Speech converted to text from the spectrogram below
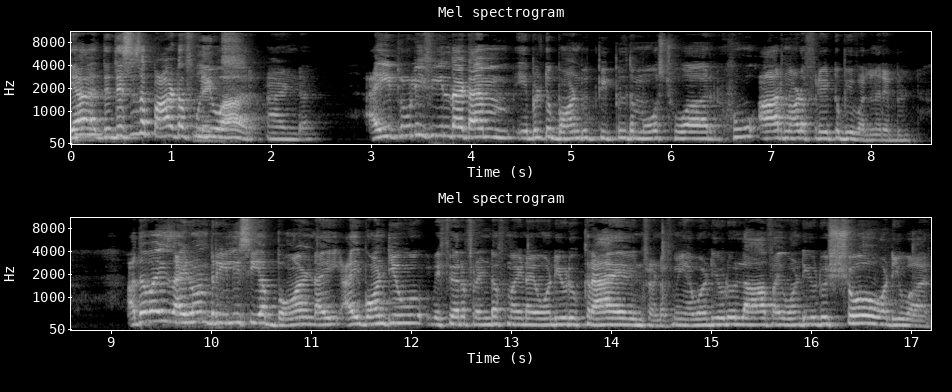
yeah two- th- this is a part of who you are and i truly feel that i'm able to bond with people the most who are who are not afraid to be vulnerable otherwise i don't really see a bond i i want you if you're a friend of mine i want you to cry in front of me i want you to laugh i want you to show what you are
